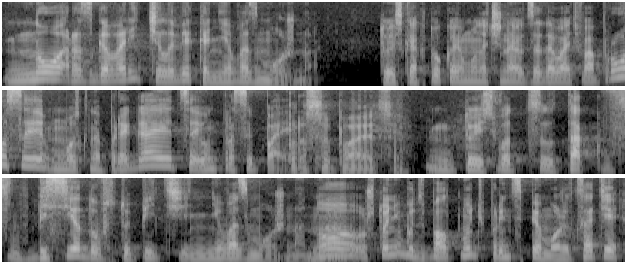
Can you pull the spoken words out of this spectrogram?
Но разговорить человека невозможно. То есть, как только ему начинают задавать вопросы, мозг напрягается, и он просыпается. Просыпается. То есть вот так в беседу вступить невозможно. Но что-нибудь сболтнуть, в принципе, может. Кстати,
